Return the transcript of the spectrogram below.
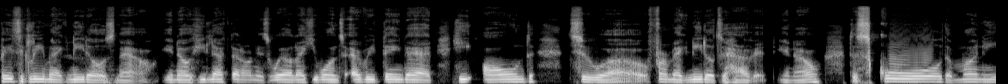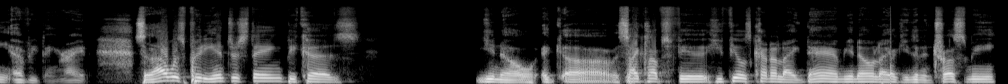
basically Magneto's now. You know, he left that on his will. Like he wants everything that he owned to uh for Magneto to have it, you know, the school, the money, everything, right? So that was pretty interesting because you know, uh, Cyclops feel he feels kind of like, damn, you know, like he didn't trust me.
